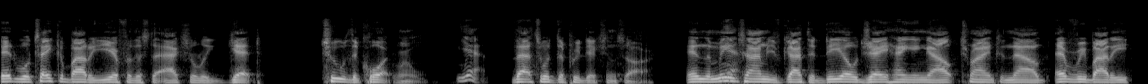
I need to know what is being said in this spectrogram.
it will take about a year for this to actually get to the courtroom. Yeah. That's what the predictions are. In the meantime, yeah. you've got the DOJ hanging out, trying to now everybody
